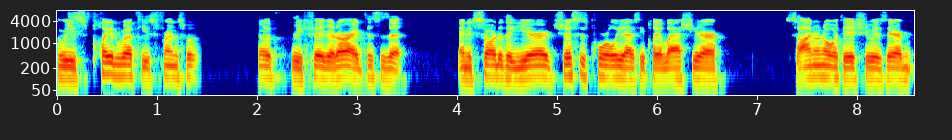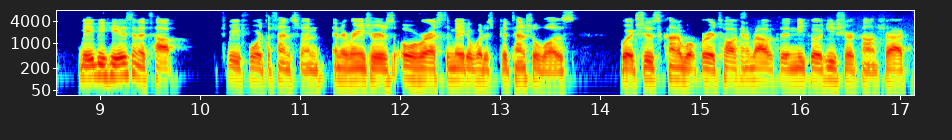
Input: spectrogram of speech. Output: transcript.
who he's played with, he's friends with, we figured, all right, this is it. And he started the year just as poorly as he played last year. So I don't know what the issue is there. Maybe he isn't a top three, four defenseman, and the Rangers overestimated what his potential was, which is kind of what we are talking about with the Nico Hischier contract.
